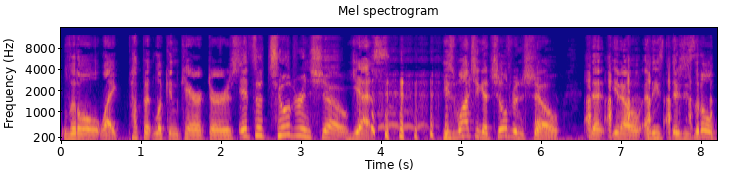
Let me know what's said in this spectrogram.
little like puppet looking characters. It's a children's show. Yes. He's watching a children's show that, you know, and these there's these little,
